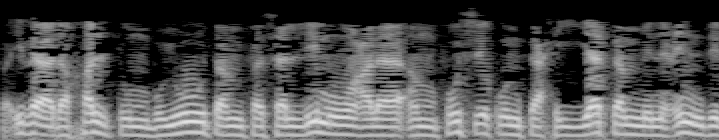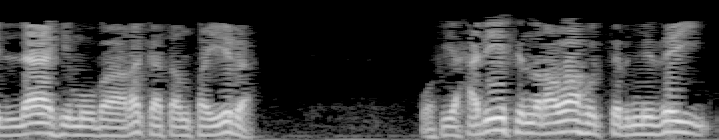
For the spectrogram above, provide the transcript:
فإذا دخلتم بيوتا فسلموا على أنفسكم تحية من عند الله مباركة طيبة وفي حديث رواه الترمذي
